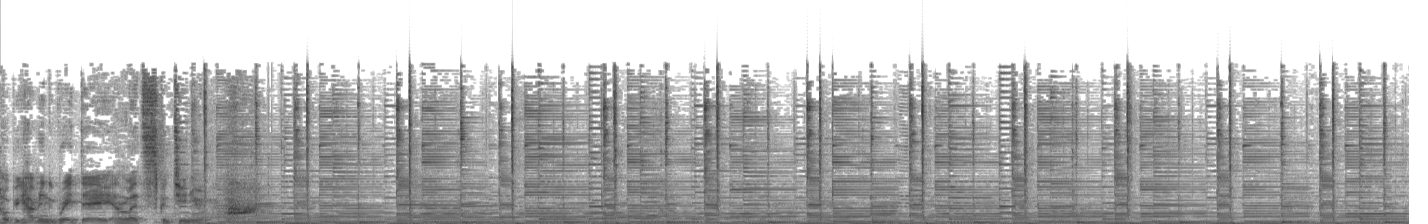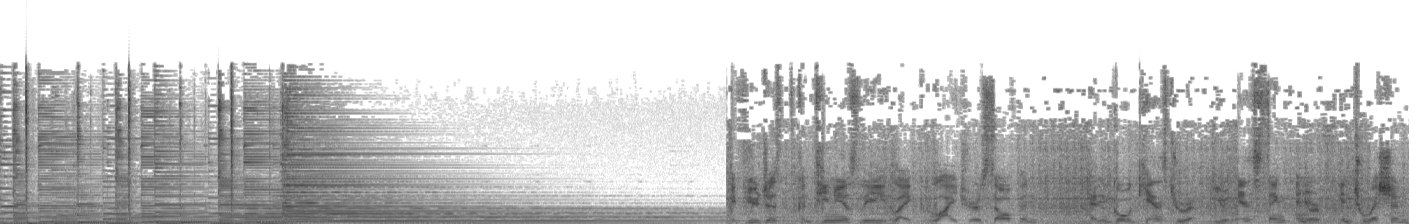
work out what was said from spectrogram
hope you're having a great day and let's continue. if you just continuously like lie to yourself and and go against your your instinct and your intuition,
